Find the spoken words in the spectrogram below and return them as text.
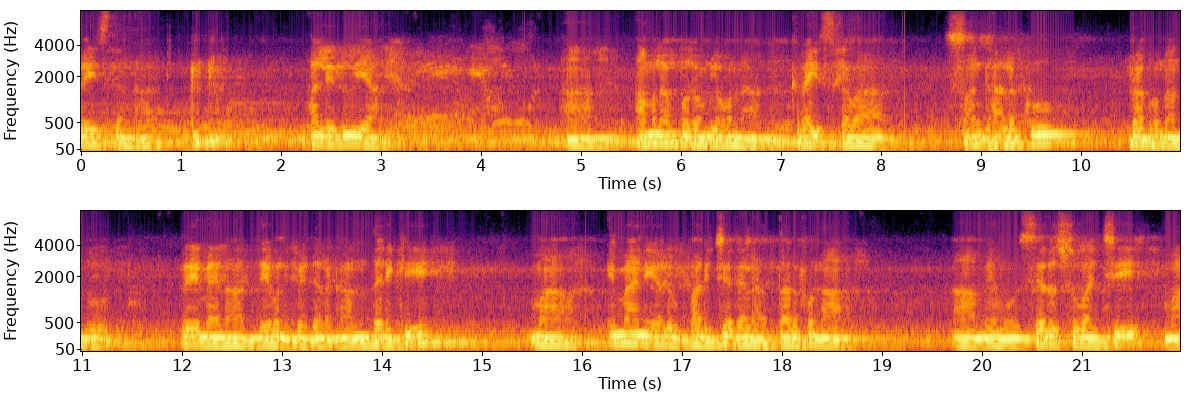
ప్రైజ్ ద లార్డ్ హల్లెలూయా అమలాపురంలో ఉన్న క్రైస్తవ సంఘాలకు ప్రభునందు ప్రేమైన దేవుని బిడ్డలకు అందరికీ మా ఇమానియలు పరిచర్యల తరఫున మేము శిరస్సు వంచి మా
